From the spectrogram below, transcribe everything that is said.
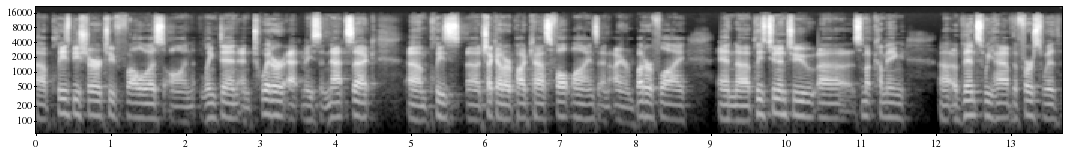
Uh, Please be sure to follow us on LinkedIn and Twitter at Mason NatSec. Um, Please uh, check out our podcasts, Fault Lines and Iron Butterfly. And uh, please tune into uh, some upcoming uh, events we have. The first with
